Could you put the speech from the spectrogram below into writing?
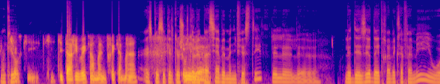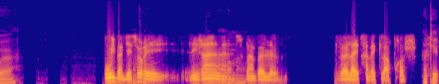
C'est quelque chose qui, est arrivé quand même fréquemment. Est-ce que c'est quelque chose que le euh, patient avait manifesté, le, le, désir d'être avec sa famille ou euh? Oui, ben bien sûr, et les gens souvent veulent veulent être avec leurs proches. OK. il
